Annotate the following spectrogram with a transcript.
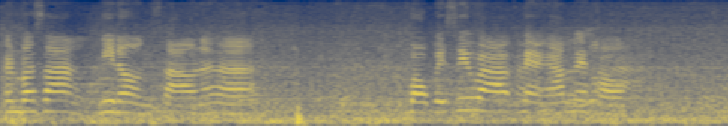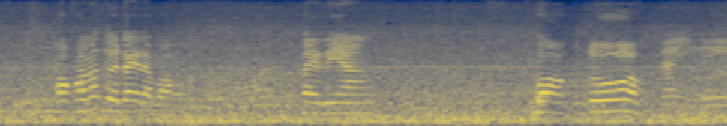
เป็นภาษร้างนี่น้องสาวนะคะ บอกไปสิว่าแม่งามในเขาพอเขามาเกิดได้หรือเปล่าได้หรือยัง บอกดูได้แล้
